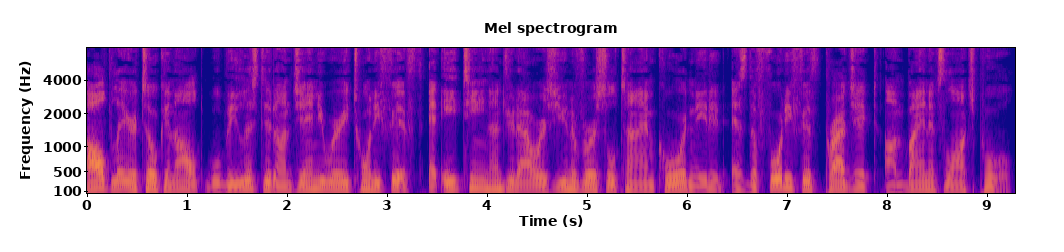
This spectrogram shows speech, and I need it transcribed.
Alt layer token alt will be listed on January 25th at 1800 hours Universal Time Coordinated as the 45th project on Binance Launch Pool.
